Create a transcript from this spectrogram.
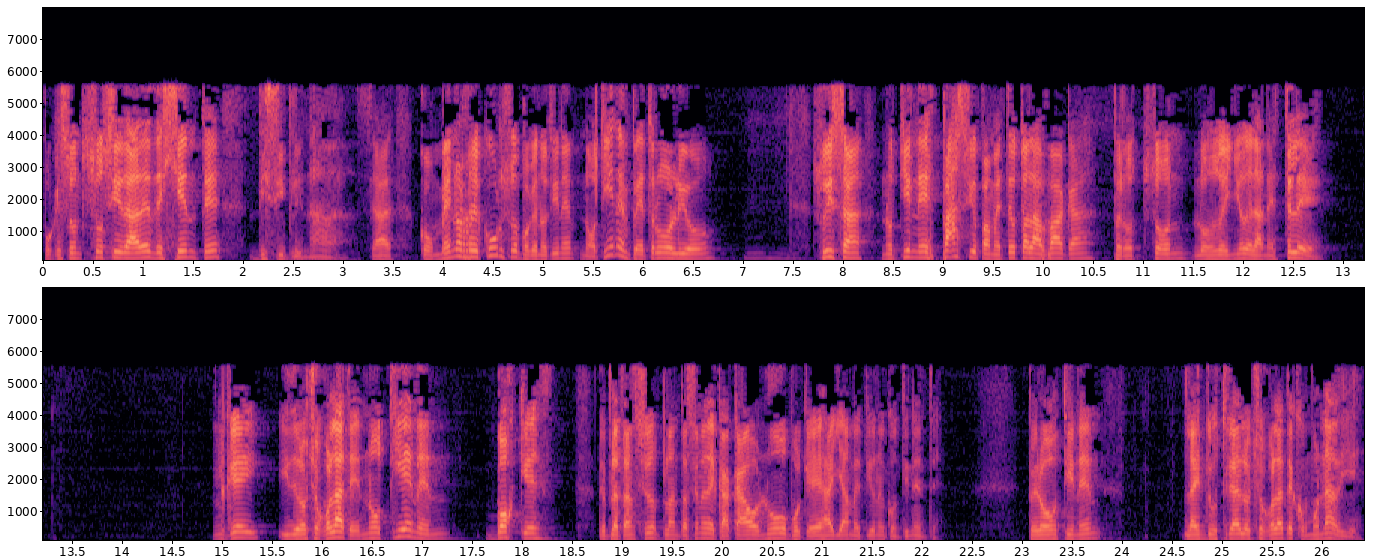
porque son sociedades de gente disciplinada. O sea, con menos recursos, porque no tienen, no tienen petróleo. Suiza no tiene espacio para meter todas las vacas, pero son los dueños de la Nestlé. ¿Ok? Y de los chocolates, no tienen bosques de plantaciones de cacao, no, porque es allá metido en el continente. Pero tienen la industria de los chocolates como nadie,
